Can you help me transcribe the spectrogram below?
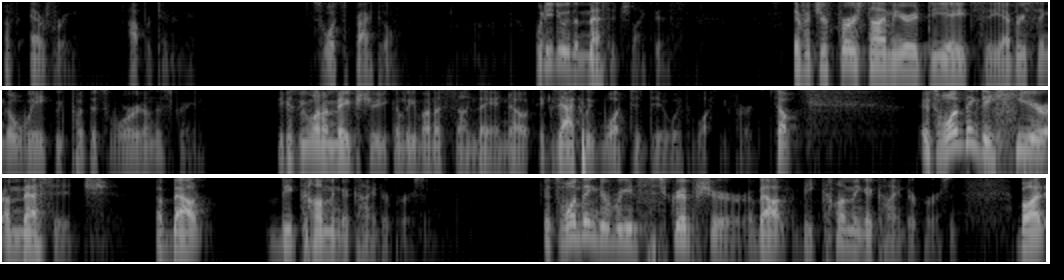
of every opportunity. So, what's the practical? What do you do with a message like this? If it's your first time here at DHC, every single week we put this word on the screen because we want to make sure you can leave on a Sunday and know exactly what to do with what you've heard. So it's one thing to hear a message about becoming a kinder person. It's one thing to read scripture about becoming a kinder person, but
